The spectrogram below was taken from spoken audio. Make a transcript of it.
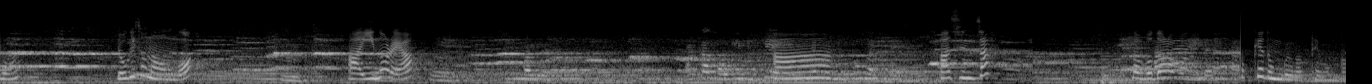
뭐야? 여기서 나오는 거야? 응. 아, 이 노래야? 응. 빨리. 아까 거기 밑에 아. 있는 것 같아. 아, 진짜? 나 못 알아봤는데. 포켓 동굴 같아, 뭔가.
